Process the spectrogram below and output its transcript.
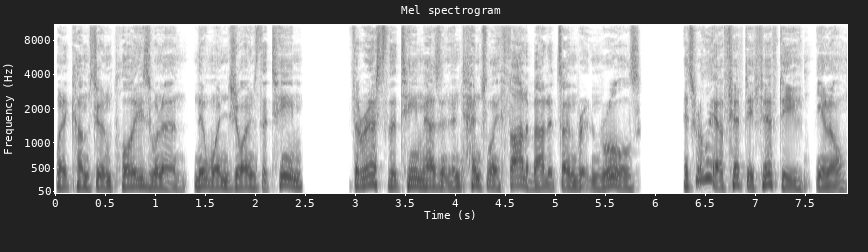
When it comes to employees, when a new one joins the team, the rest of the team hasn't intentionally thought about its unwritten rules. It's really a 50-50, you know,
